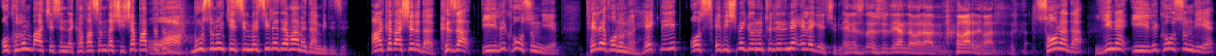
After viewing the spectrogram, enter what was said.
okulun bahçesinde kafasında şişe patlatıp Oha! bursunun kesilmesiyle devam eden bir dizi. Arkadaşları da kıza iyilik olsun diye telefonunu hackleyip o sevişme görüntülerini ele geçiriyor. En azından özür dileyen de var abi. var var. Sonra da yine iyilik olsun diye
